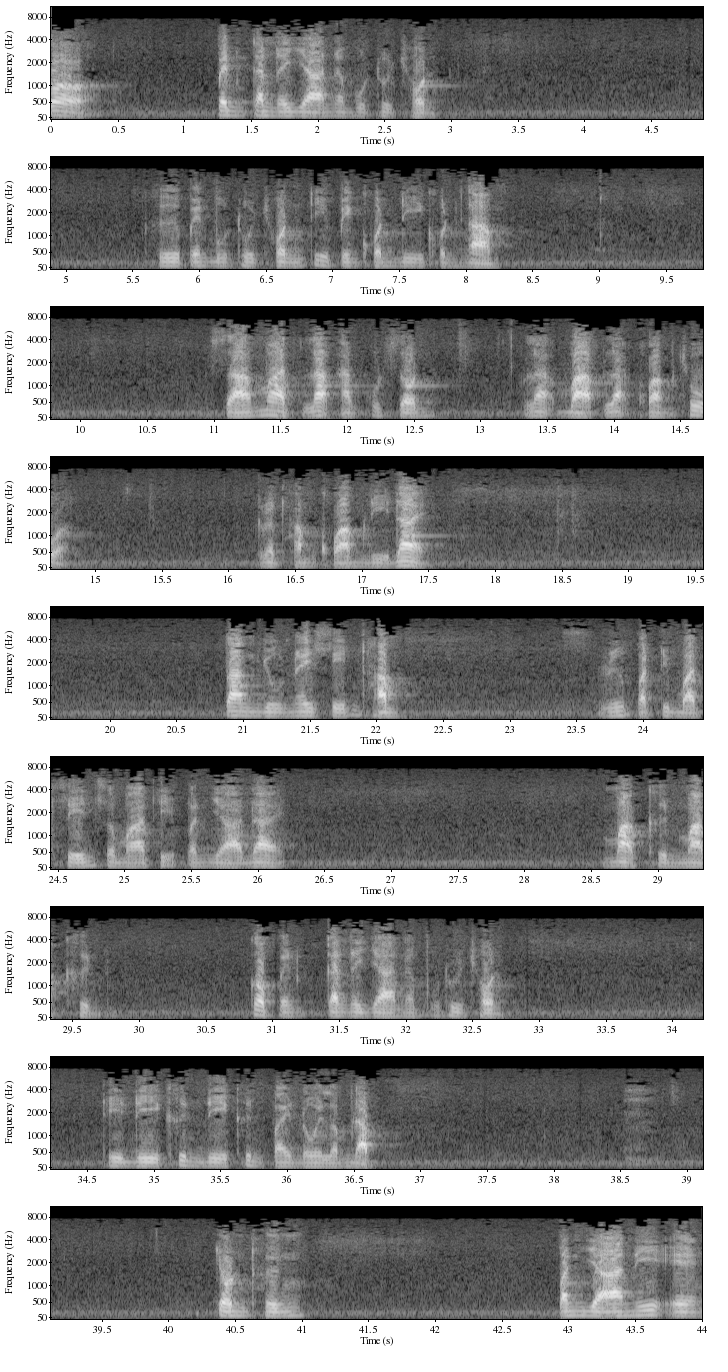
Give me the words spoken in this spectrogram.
ก็เป็นกัลยาณบุตุชน คือเป็นบุตุชนที่เป็นคนดีคนงาม สามารถละอกุศล ละบาปละความชั่ว กระทำความดีได้ ตั้งอยู่ในศีลธรรม หรือปฏิบัติศีลสมาธิปัญญาได้ มากขึ้นมากขึ้น ก็เป็นกัลยาณปุถุชน ที่ดีขึ้นดีขึ้นไปโดยลำดับ จนถึงปัญญานี้เอง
